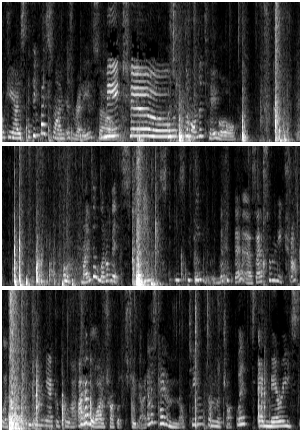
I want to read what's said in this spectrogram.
Okay, guys, I think my slime is ready. So Me too! let's put them on the table. Mine's a little bit sticky, sticky, sticky. Look at this. I have so many chocolates. Let's see how many I could pull out. I have a lot of chocolates too, guys. Mine is kind of melting from the chocolates and Mary's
